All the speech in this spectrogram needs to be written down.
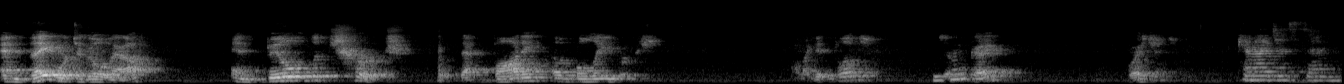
And they were to go out and build the church, that body of believers. Am I getting close? Is that okay? Questions? Can I just, um,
